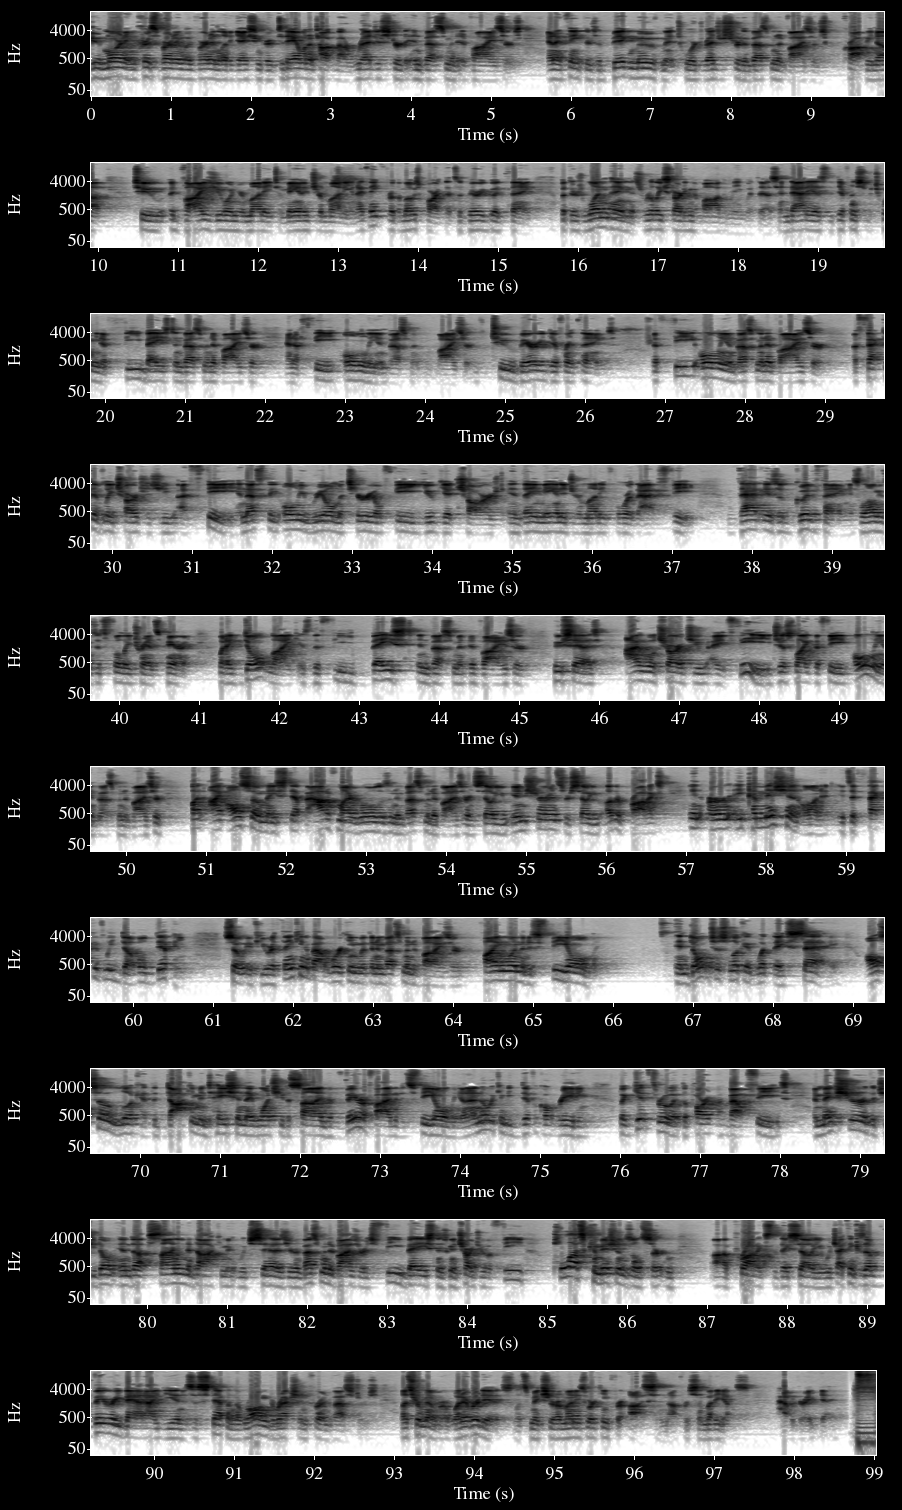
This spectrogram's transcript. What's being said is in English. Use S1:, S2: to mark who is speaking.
S1: Good morning, Chris Vernon with Vernon Litigation Group. Today I want to talk about registered investment advisors. And I think there's a big movement towards registered investment advisors cropping up to advise you on your money, to manage your money. And I think for the most part that's a very good thing. But there's one thing that's really starting to bother me with this, and that is the difference between a fee-based investment advisor and a fee-only investment advisor. Two very different things. A fee-only investment advisor effectively charges you a fee, and that's the only real material fee you get charged, and they manage your money for that fee. That is a good thing as long as it's fully transparent. What I don't like is the fee-based investment advisor who says, I will charge you a fee, just like the fee-only investment advisor, but I also may step out of my role as an investment advisor and sell you insurance or sell you other products and earn a commission on it. It's effectively double dipping. So if you are thinking about working with an investment advisor, find one that is fee only. And don't just look at what they say. Also look at the documentation they want you to sign to verify that it's fee only. And I know it can be difficult reading, but get through it, the part about fees, and make sure that you don't end up signing a document which says your investment advisor is fee-based and is going to charge you a fee plus commissions on certain uh, products that they sell you, which I think is a very bad idea and is a step in the wrong direction for investors. Let's remember, whatever it is, let's make sure our money's working for us and not for somebody else. Have a great day.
